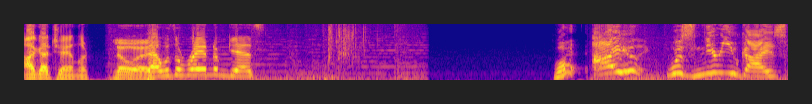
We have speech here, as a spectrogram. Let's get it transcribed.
I got Chandler. No way. That was a random guess. What? I was near you guys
